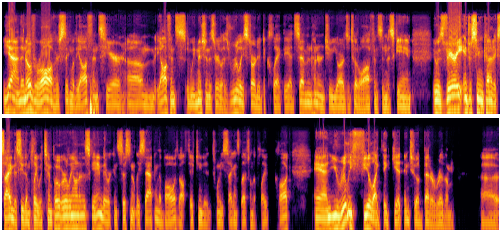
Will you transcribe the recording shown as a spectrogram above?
Yeah, and then overall, we're sticking with the offense here, um, the offense we mentioned this earlier has really started to click. They had 702 yards of total offense in this game. It was very interesting and kind of exciting to see them play with tempo early on in this game. They were consistently snapping the ball with about 15 to 20 seconds left on the play clock, and you really feel like they get into a better rhythm uh,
